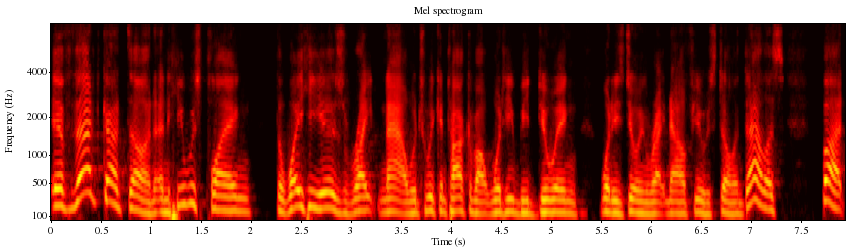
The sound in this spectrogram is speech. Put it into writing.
if that got done and he was playing the way he is right now, which we can talk about would he be doing what he's doing right now if he was still in Dallas, but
